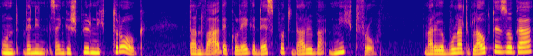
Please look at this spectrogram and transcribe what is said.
Und wenn ihn sein Gespür nicht trug, dann war der Kollege Despot darüber nicht froh. Mario Bulat glaubte sogar,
